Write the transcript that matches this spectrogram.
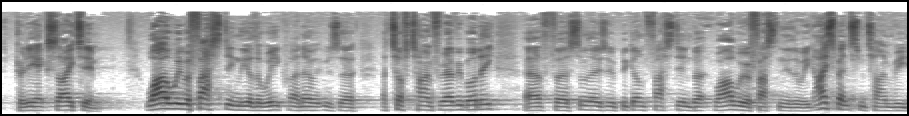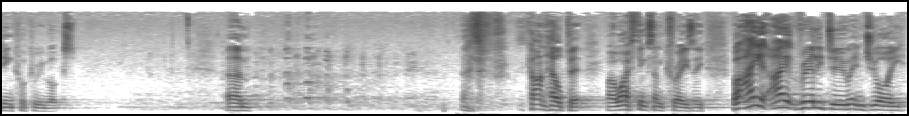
It's pretty exciting. While we were fasting the other week, I know it was a, a tough time for everybody, uh, for some of those who've begun fasting, but while we were fasting the other week, I spent some time reading cookery books. Um, I can't help it. My wife thinks I'm crazy. But I, I really do enjoy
